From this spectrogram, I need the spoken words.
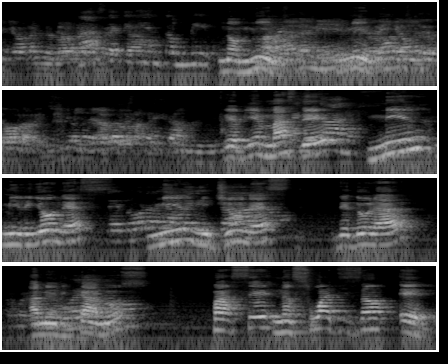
Millones de dólares más de americanos. 500 mil. Non, 1000. Más de mil. 1000. Millones de dólares. Très bien, más de 1000 millones, mil americanos. millones de dólares americanos passés dans soi-disant aide.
